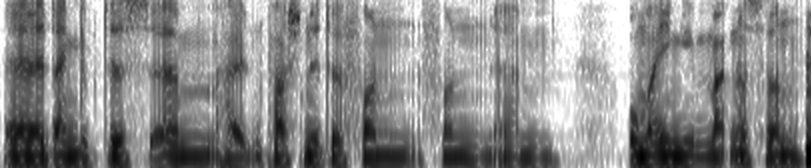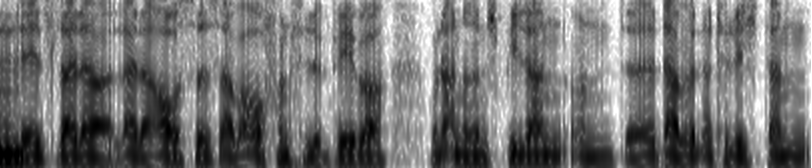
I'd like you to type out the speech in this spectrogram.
Äh, dann gibt es ähm, halt ein paar Schnitte von, von ähm, Oma Ingi Magnusson, mhm. der jetzt leider, leider raus ist, aber auch von Philipp Weber und anderen Spielern. Und äh, da wird natürlich dann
